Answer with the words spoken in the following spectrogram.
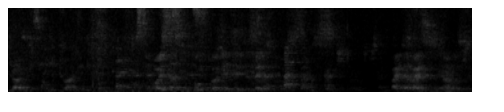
über das punktualisierte, das äußerst punktualisierte Selbstbewusstsein. Weiterweise hinaus.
